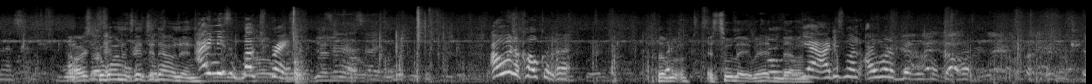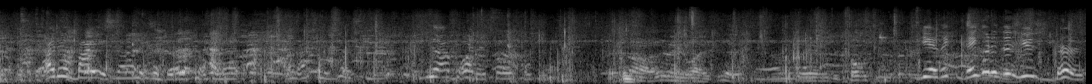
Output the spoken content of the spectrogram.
last time. All right, come on, let's get you down then. I need some bug spray. I want a coconut. So, it's too late. We're heading down. Yeah, I just want. I want a bigger coconut. I didn't buy it because I wanted a bigger coconut. I'm actually thirsty. No, I bought it for a coconut. Yeah, they, they could have just used dirt.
